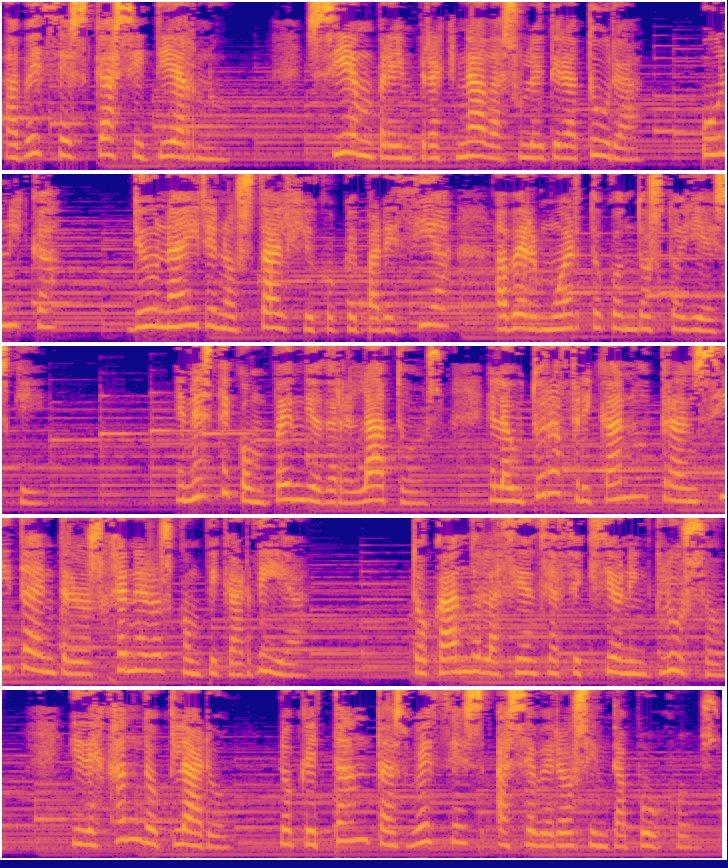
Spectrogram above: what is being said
a veces casi tierno, siempre impregnada su literatura, única, de un aire nostálgico que parecía haber muerto con Dostoyevsky. En este compendio de relatos, el autor africano transita entre los géneros con picardía, tocando la ciencia ficción incluso y dejando claro lo que tantas veces aseveró sin tapujos.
